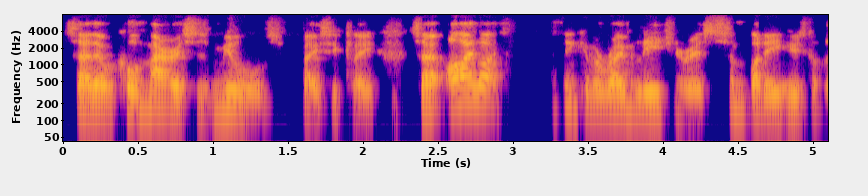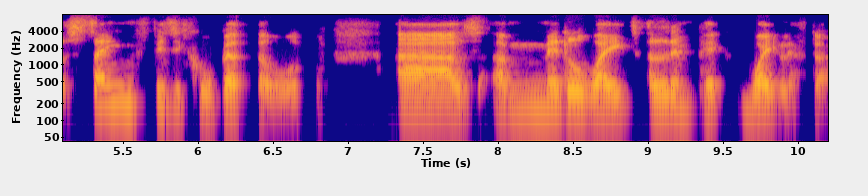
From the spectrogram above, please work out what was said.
So they were called Marius's mules, basically. So I like to think of a Roman legionary as somebody who's got the same physical build as a middleweight Olympic weightlifter,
